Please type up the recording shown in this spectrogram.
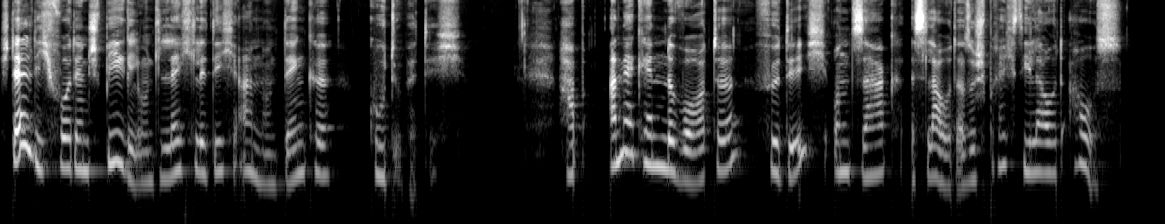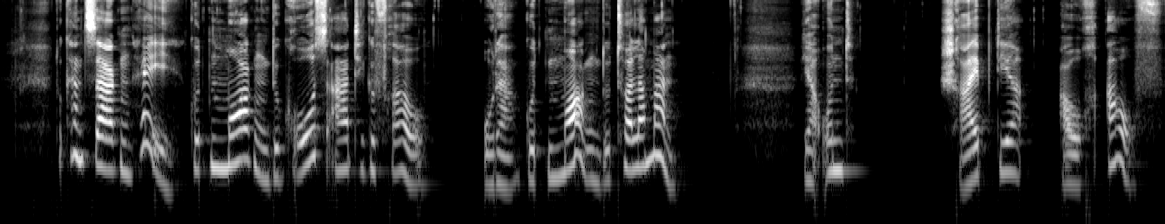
Stell dich vor den Spiegel und lächle dich an und denke gut über dich. Hab anerkennende Worte für dich und sag es laut, also sprech sie laut aus. Du kannst sagen, hey, guten Morgen, du großartige Frau. Oder guten Morgen, du toller Mann. Ja, und schreib dir auch auf,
